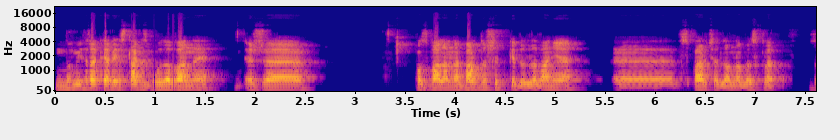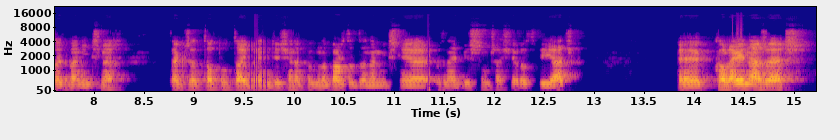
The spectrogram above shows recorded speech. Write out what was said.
NumiTracker jest tak zbudowany, że pozwala na bardzo szybkie dodawanie e, wsparcia dla nowych sklepów zagranicznych. Także to tutaj będzie się na pewno bardzo dynamicznie w najbliższym czasie rozwijać. E, kolejna rzecz,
